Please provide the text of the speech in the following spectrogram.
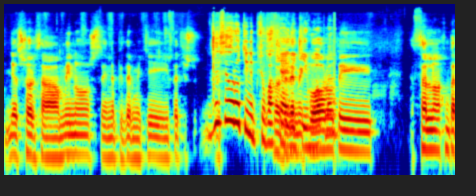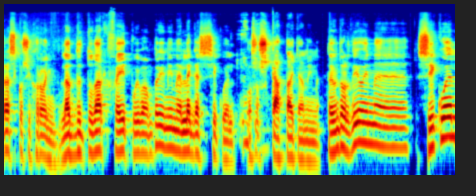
Γιατί sorry, θα μείνω στην επιδερμική τέτοια. Δεν θεωρώ ότι είναι πιο στο βαθιά η δική επιδερμικό μου. όρο απλά- ότι θέλω να έχουν περάσει 20 χρόνια. Δηλαδή το Dark Fate που είπαμε πριν είναι legacy sequel, όσο σκατά κι αν είναι. Το Terminator 2 είναι sequel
